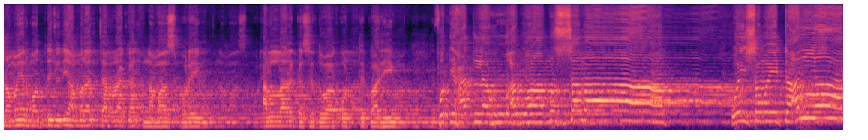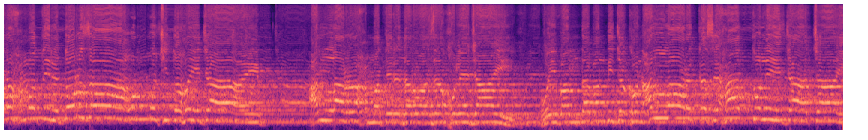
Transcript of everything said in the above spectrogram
সময়ের মধ্যে যদি আমরা চার রাকাত নামাজ পড়ে, আল্লাহর কাছে দোয়া করতে পারি। ফতিহাত লাহু আবওয়াবুস সামা। ওই সময়টা আল্লাহ রহমতের দরজা উন্মোচিত হয়ে যায়। আল্লাহর রহমতের দরওয়াজা খুলে যায়। ওই বান্দা বান্দি যখন আল্লাহর কাছে হাত তুলে যা চাই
